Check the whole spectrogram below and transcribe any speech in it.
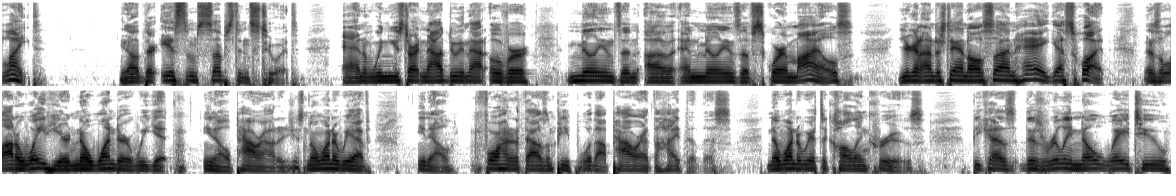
light. You know, there is some substance to it. And when you start now doing that over millions and uh, and millions of square miles, you're going to understand all of a sudden, hey, guess what? There's a lot of weight here. No wonder we get, you know, power outages. No wonder we have, you know, 400,000 people without power at the height of this. No wonder we have to call in crews because there's really no way to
